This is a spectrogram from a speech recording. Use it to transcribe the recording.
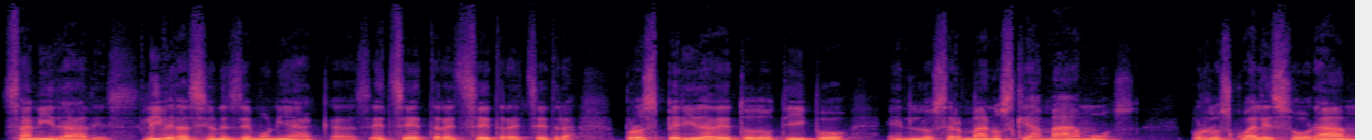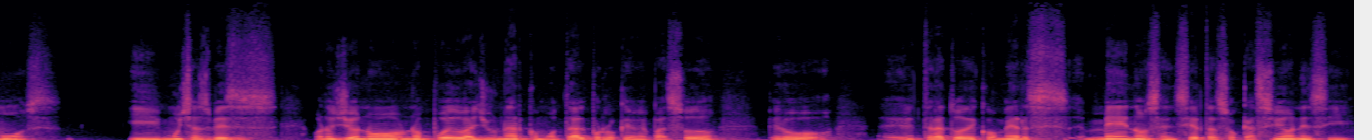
sanidades, liberaciones demoníacas, etcétera, etcétera, etcétera. Prosperidad de todo tipo en los hermanos que amamos por los cuales oramos y muchas veces, bueno, yo no, no puedo ayunar como tal por lo que me pasó, pero eh, trato de comer menos en ciertas ocasiones y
